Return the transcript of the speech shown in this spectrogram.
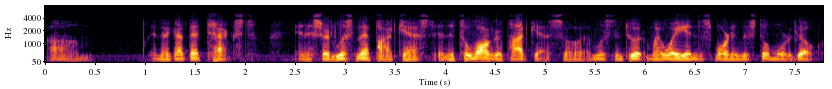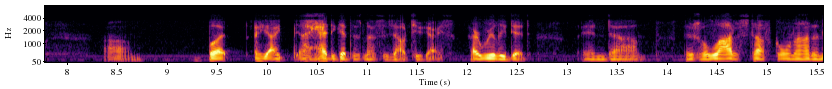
um, and I got that text, and I started listening to that podcast, and it's a longer podcast, so I'm listening to it on my way in this morning. There's still more to go, um, but I, I, I had to get this message out to you guys. I really did, and um, there's a lot of stuff going on in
